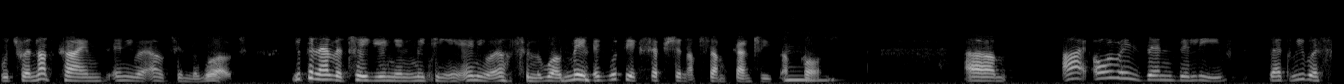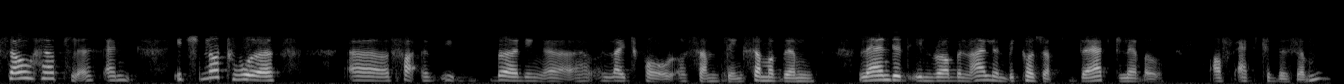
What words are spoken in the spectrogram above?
which were not crimes anywhere else in the world. You can have a trade union meeting anywhere else in the world, maybe with the exception of some countries, of mm. course. Um, I always then believed that we were so helpless, and it's not worth uh, burning a light pole or something. Some of them landed in Robben Island because of that level of activism,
